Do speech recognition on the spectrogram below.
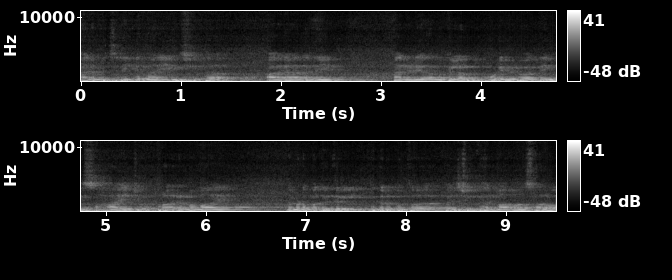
ആരംഭിച്ചിരിക്കുന്ന ഈ വിശുദ്ധ ആരാധനയിൽ ആരുടെ നമുക്കെല്ലാവർക്കും കൂടി വരുവാൻ ദൈവം സഹായിച്ചു. പ്രാരംഭമായി നമ്മുടെ മധ്യത്തിൽ പിതൃപുത്ര പരിശുദ്ധാത്മാവ് സർവ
